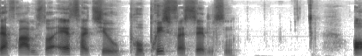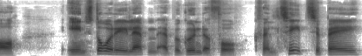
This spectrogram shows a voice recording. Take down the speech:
der fremstår attraktive på prisfastsættelsen. Og en stor del af dem er begyndt at få kvalitet tilbage,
